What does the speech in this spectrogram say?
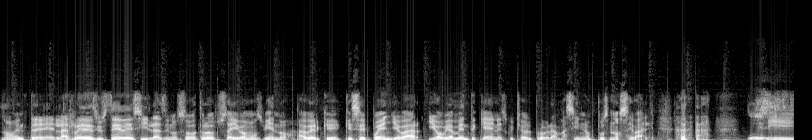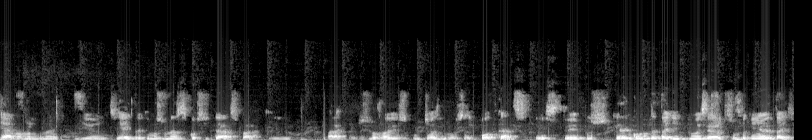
¿no? Entre las redes de ustedes y las de nosotros, pues ahí vamos viendo a ver qué, qué se pueden llevar. Y obviamente que hayan escuchado el programa, si no, pues no se vale. Sí, sí, ya, vamos a una canción. Sí, ahí trajimos unas cositas para que para que pues, los radioescuchas, los del podcast, este, pues queden con un detalle. No es, es un pequeño detalle.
